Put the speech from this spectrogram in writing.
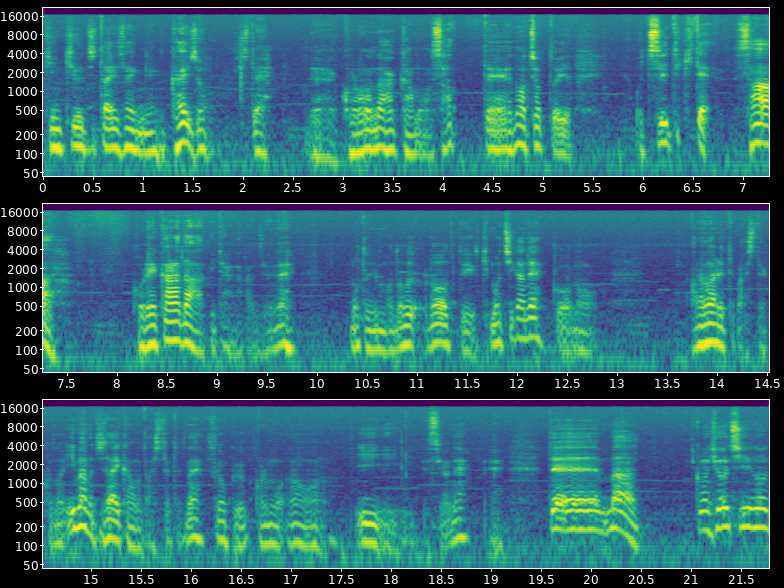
緊急事態宣言解除してでコロナ禍も去ってのちょっと落ち着いてきてさあこれからだみたいな感じでね元に戻ろうという気持ちがねこの現れてましてこの今の時代感を出しててねすごくこれもいいですよね。でまあこの表紙の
